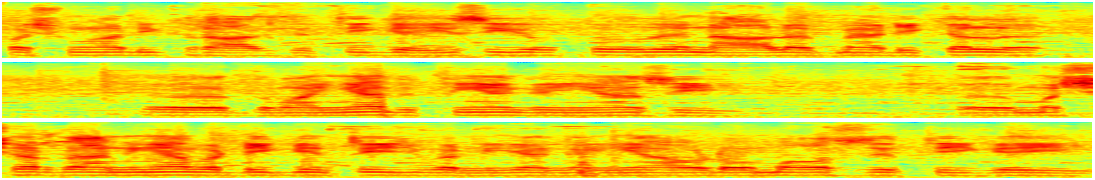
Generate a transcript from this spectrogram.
ਪਸ਼ੂਆਂ ਦੀ ਖੁਰਾਕ ਦਿੱਤੀ ਗਈ ਸੀ ਉਹ ਉਹਦੇ ਨਾਲ ਮੈਡੀਕਲ ਦਵਾਈਆਂ ਦਿੱਤੀਆਂ ਗਈਆਂ ਸੀ। ਮੱਛਰਦਾਨੀਆਂ ਵੱਡੀ ਗਿਣਤੀ 'ਚ ਵੰਡੀਆਂ ਗਈਆਂ ਓਡੋਮੋਸ ਦਿੱਤੀ ਗਈ।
